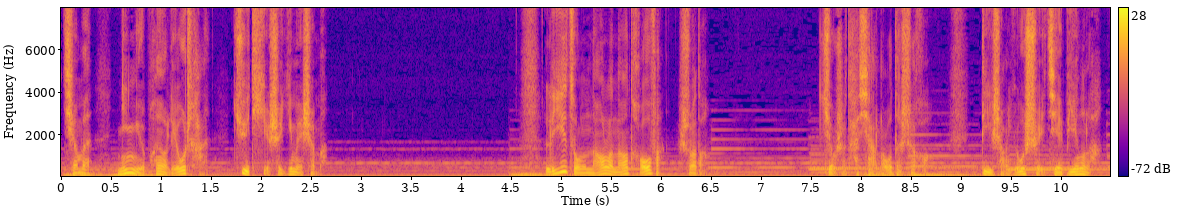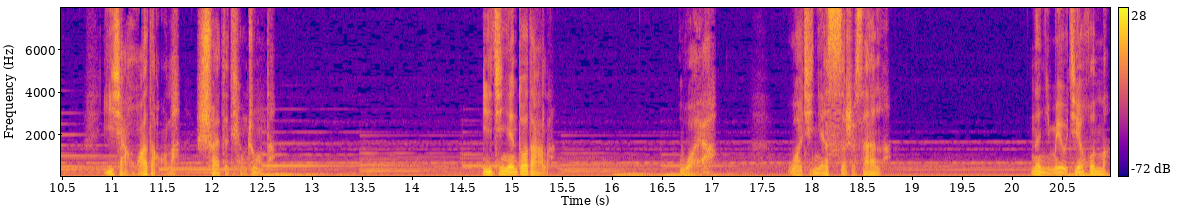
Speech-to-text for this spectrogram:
请问你女朋友流产具体是因为什么？李总挠了挠头发，说道：“就是他下楼的时候，地上有水结冰了，一下滑倒了，摔得挺重的。”你今年多大了？我呀，我今年四十三了。那你没有结婚吗？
